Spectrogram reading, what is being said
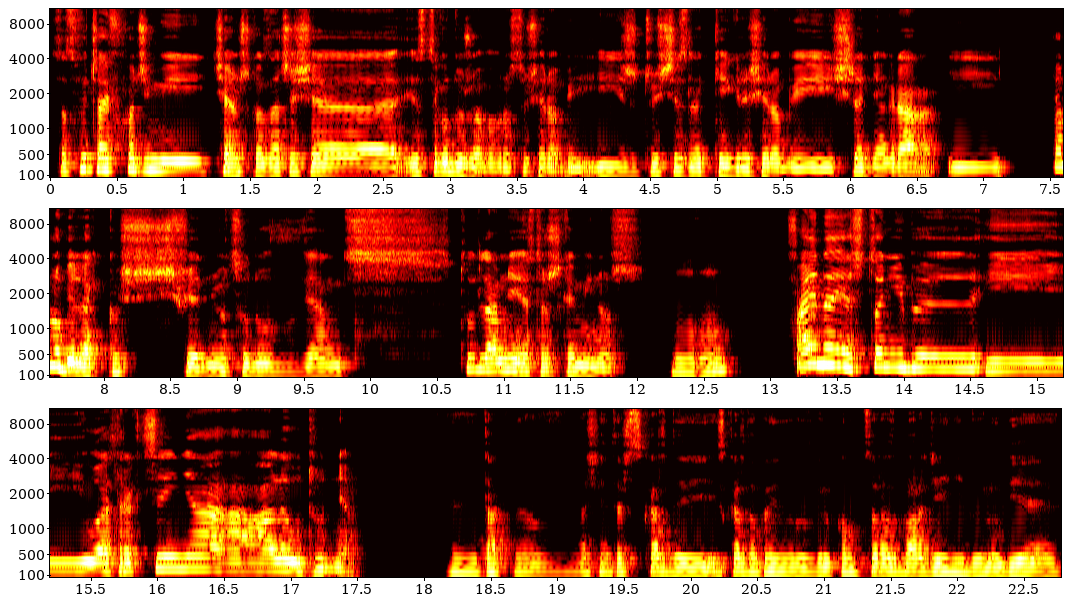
Zazwyczaj wchodzi mi ciężko, znaczy się, jest tego dużo po prostu się robi i rzeczywiście z lekkiej gry się robi średnia gra i ja lubię lekkość siedmiu cudów, więc tu dla mnie jest troszkę minus. Mhm. Fajne jest to niby i uatrakcyjnia, ale utrudnia. E, Tak, no właśnie też z, każdej, z każdą kolejną rozgrywką coraz bardziej niby lubię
